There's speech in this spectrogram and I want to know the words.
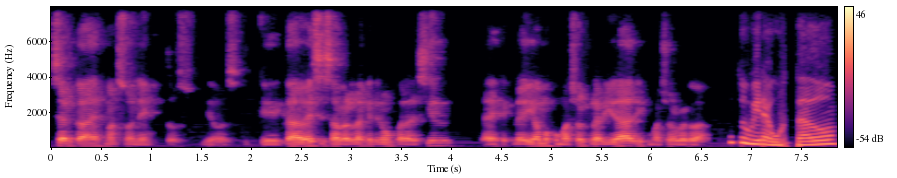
ser cada vez más honestos, digamos, que cada vez esa verdad que tenemos para decir la, digamos con mayor claridad y con mayor verdad. ¿Qué te hubiera gustado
